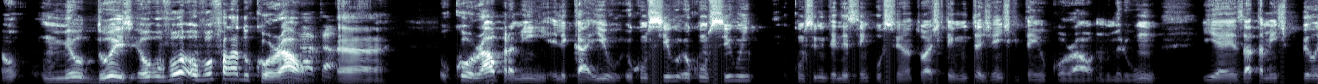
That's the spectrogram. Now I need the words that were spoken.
O, o meu 2, eu, eu, vou, eu vou falar do Coral. Ah, tá. É, o Coral, para mim, ele caiu. Eu consigo, eu consigo consigo entender 100%. Eu acho que tem muita gente que tem o Coral no número 1, e é exatamente pelo,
